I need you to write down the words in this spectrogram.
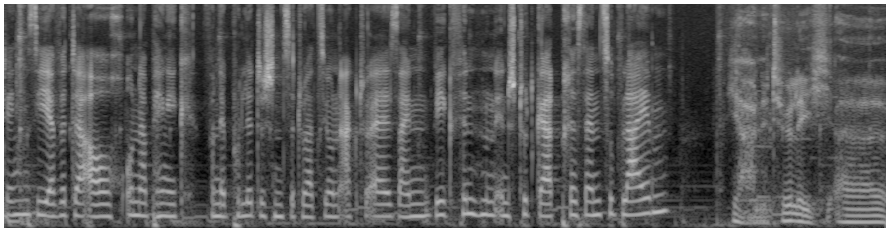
Denken Sie, er wird da auch unabhängig von der politischen Situation aktuell seinen Weg finden, in Stuttgart präsent zu bleiben? Ja, natürlich. Äh,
